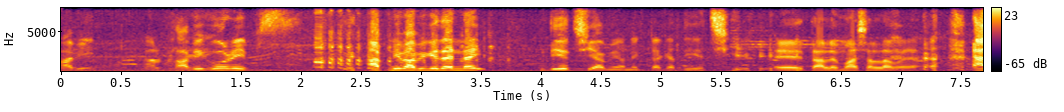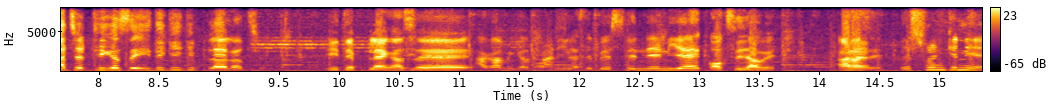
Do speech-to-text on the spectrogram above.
ভাবি? ভাবি গরিবস। আপনি ভাবিকে দেন নাই? দিয়েছি আমি অনেক টাকা দিয়েছি। এ তাহলে মাশাল্লাহ ভাইয়া। আচ্ছা ঠিক আছে ঈদে কি কি প্ল্যান আছে? ঈদে প্ল্যান আছে আগামীকাল প্ল্যানিং আছে বেস্ট ফ্রেন্ড নিয়ে কক্সে যাবে। আরে রেস্টুরেন্টকে নিয়ে?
